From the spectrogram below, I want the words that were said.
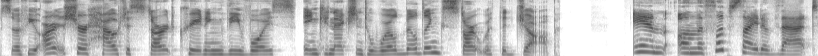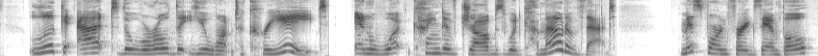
So if you aren't sure how to start creating the voice in connection to world building, start with the job. And on the flip side of that, look at the world that you want to create and what kind of jobs would come out of that. Mistborn, for example,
